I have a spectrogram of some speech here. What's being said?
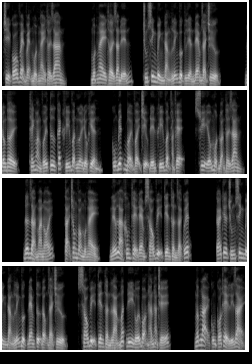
Chỉ có vẹn vẹn một ngày thời gian. Một ngày thời gian đến, chúng sinh bình đẳng lĩnh vực liền đem giải trừ. Đồng thời, thánh hoàng với tư cách khí vận người điều khiển, cũng biết bởi vậy chịu đến khí vận phản vệ, suy yếu một đoạn thời gian đơn giản mà nói, tại trong vòng một ngày, nếu là không thể đem sáu vị tiên thần giải quyết, cái kia chúng sinh bình đẳng lĩnh vực đem tự động giải trừ, sáu vị tiên thần làm mất đi đối bọn hắn hạn chế. Ngẫm lại cũng có thể lý giải.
